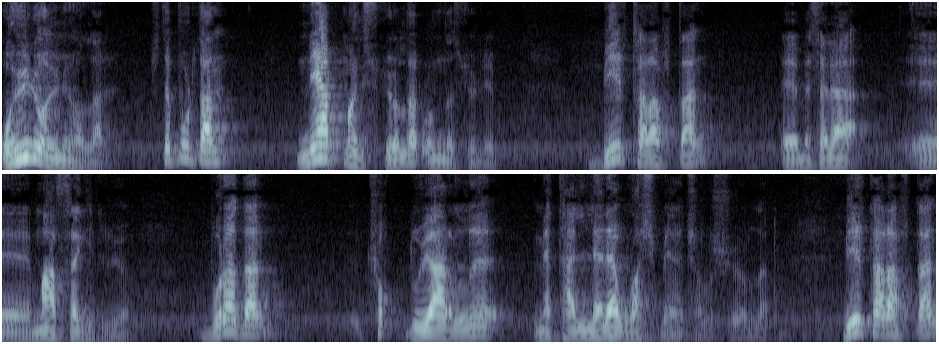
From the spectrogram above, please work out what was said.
oyun oynuyorlar. İşte buradan ne yapmak istiyorlar onu da söyleyeyim. Bir taraftan e, mesela e, Mars'a gidiliyor. Buradan çok duyarlı metallere ulaşmaya çalışıyorlar. Bir taraftan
